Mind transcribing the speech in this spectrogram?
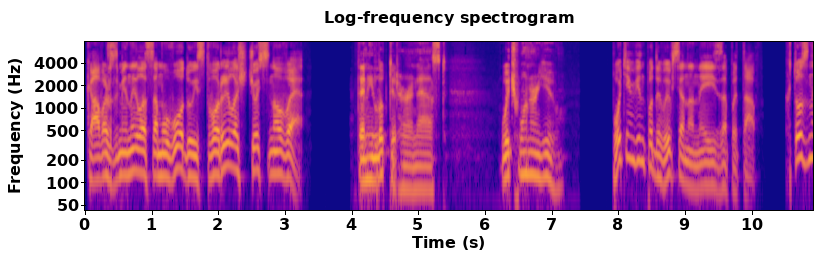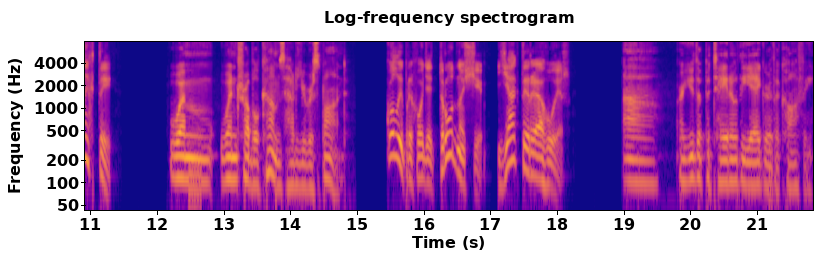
Кава ж змінила саму воду і створила щось нове. Then he looked at her and asked, Which one are you? Потім він подивився на неї і запитав Хто з них ти? When, when trouble comes, how do you respond? Коли приходять труднощі, як ти реагуєш? Uh, are you the potato, the egg, or the coffee?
